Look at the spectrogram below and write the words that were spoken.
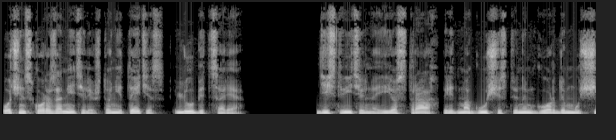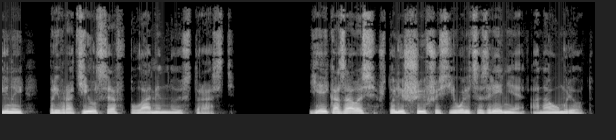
очень скоро заметили, что Нитетис любит царя. Действительно, ее страх перед могущественным гордым мужчиной превратился в пламенную страсть. Ей казалось, что, лишившись его лицезрения, она умрет.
